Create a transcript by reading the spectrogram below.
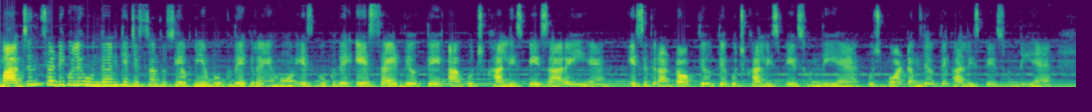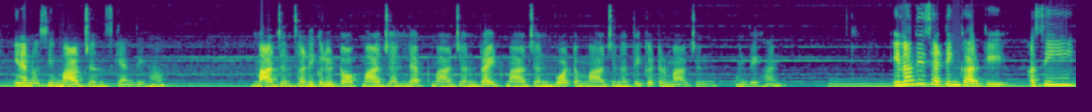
ਮਾਰਜਨ ਸਾਡੇ ਕੋਲੇ ਹੁੰਦੇ ਹਨ ਕਿ ਜਿਸ ਤਰ੍ਹਾਂ ਤੁਸੀਂ ਆਪਣੀ ਇਹ ਬੁੱਕ ਦੇਖ ਰਹੇ ਹੋ, ਇਸ ਬੁੱਕ ਦੇ ਇਸ ਸਾਈਡ ਦੇ ਉੱਤੇ ਆ ਕੁਝ ਖਾਲੀ ਸਪੇਸ ਆ ਰਹੀ ਹੈ। ਇਸੇ ਤਰ੍ਹਾਂ ਟੌਪ ਦੇ ਉੱਤੇ ਕੁਝ ਖਾਲੀ ਸਪੇਸ ਹੁੰਦੀ ਹੈ ਕੁਝ ਬਾਟਮ ਦੇ ਉੱਤੇ ਖਾਲੀ ਸਪੇਸ ਹੁੰਦੀ ਹੈ। ਇਹਨਾਂ ਨੂੰ ਅਸੀਂ ਮਾਰਜਨਸ ਕਹਿੰਦੇ ਹਾਂ। ਮਾਰਜਨ ਸਾਡੇ ਕੋਲੇ top margin left margin right margin bottom margin ਅਤੇ ਗਟਰ ਮਾਰਜਨ ਹੁੰਦੇ ਹਨ। ਇਹਨਾਂ ਦੀ ਸੈਟਿੰਗ ਕਰਕੇ ਅਸੀਂ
